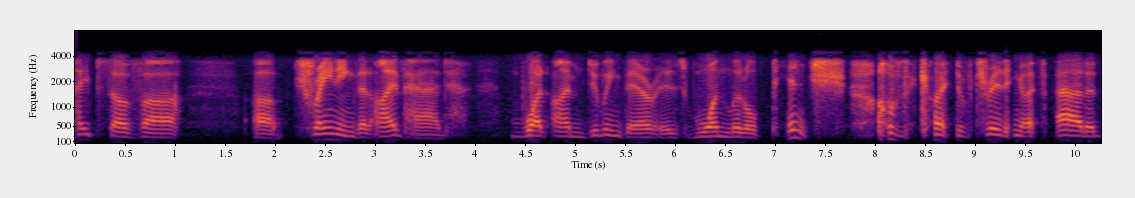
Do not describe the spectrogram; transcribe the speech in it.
types of uh, uh, training that I've had, what I'm doing there is one little pinch of the kind of training I've had, and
